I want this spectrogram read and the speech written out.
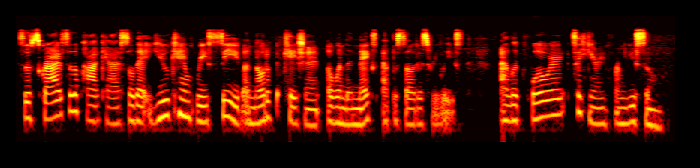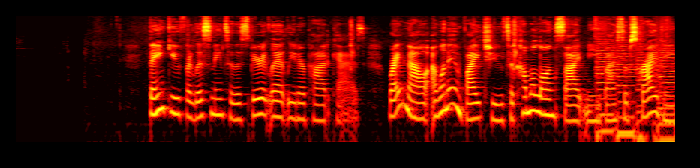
subscribe to the podcast so that you can receive a notification of when the next episode is released. I look forward to hearing from you soon. Thank you for listening to the Spirit Led Leader podcast. Right now, I want to invite you to come alongside me by subscribing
